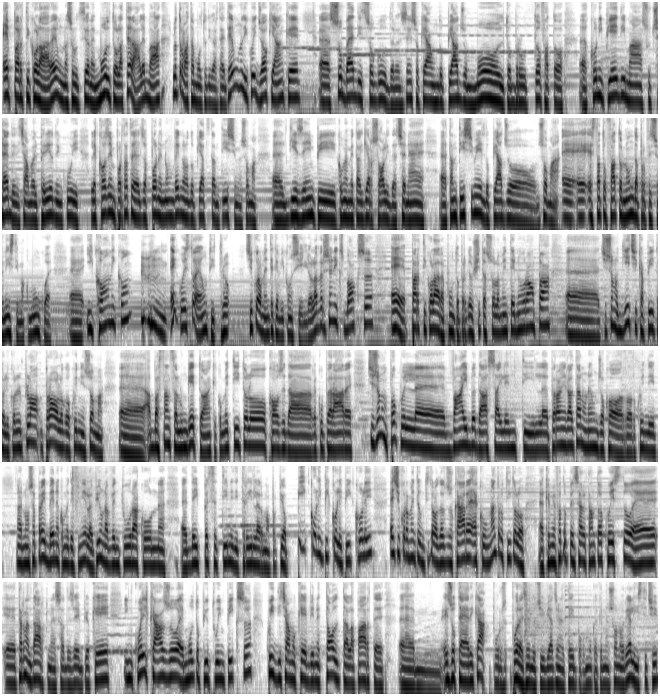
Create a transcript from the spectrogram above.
è particolare, una soluzione molto laterale, ma l'ho trovata molto divertente. È uno di quei giochi anche eh, so bad it's so good, nel senso che ha un doppiaggio molto brutto, fatto eh, con i piedi, ma succede, diciamo, è il periodo in cui le cose importate dal Giappone non vengono doppiate tantissimo, insomma, eh, di esempi come Metal Gear Solid ce n'è eh, tantissimi, il doppiaggio, insomma, è, è, è, stato fatto non da professionisti, ma comunque eh, iconico e questo è un titolo sicuramente che vi consiglio. La versione Xbox è particolare appunto perché è uscita solamente in Europa, eh, ci sono 10 capitoli con il plo- prologo, quindi insomma eh, abbastanza lunghetto anche come titolo, cose da recuperare, ci sono un po' quelle vibe da Silent Hill, però in realtà non è un gioco horror, quindi eh, non saprei bene come definirlo, è più un'avventura con eh, dei pezzettini di thriller, ma proprio piccoli, piccoli, piccoli. È sicuramente un titolo da giocare. Ecco, un altro titolo eh, che mi ha fatto pensare tanto a questo è eh, Eternal Darkness, ad esempio, che in quel caso è molto più Twin Peaks. Qui diciamo che viene tolta la parte ehm, esoterica, pur, pur essendoci viaggi nel tempo comunque che non sono realistici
